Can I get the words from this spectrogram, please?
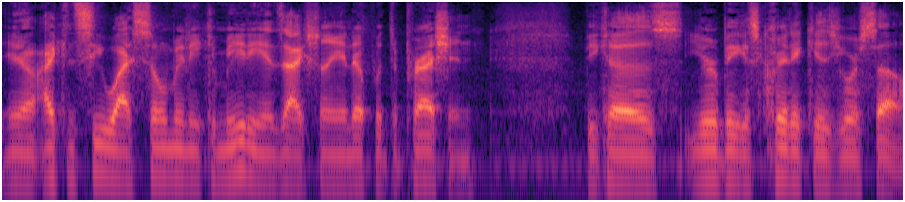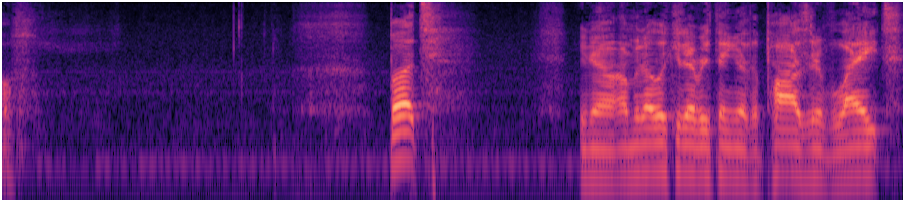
you know, I can see why so many comedians actually end up with depression because your biggest critic is yourself. But, you know, I'm going to look at everything with a positive light.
